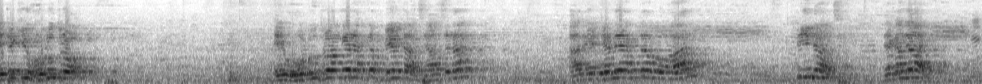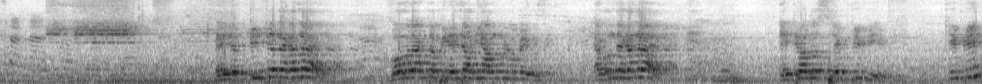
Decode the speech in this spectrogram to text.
এটা কি হলুদ রং? এই হলুদ রঙের একটা বেল্ট আছে আছে না? আর এখানে একটা লোহার পিন আছে, দেখা যায়? এই যে পিনটা দেখা যায়? গোল একটা পিন আমি আঙুল ঢুকে গেছি এখন দেখা যায়? এটা হলো সেফটি পিন কি পিন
